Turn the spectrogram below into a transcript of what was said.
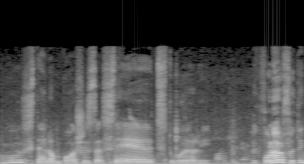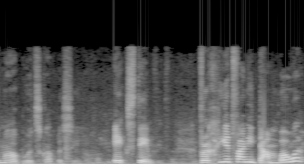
O, oh, Stellenbosch is 'n sad story. Ek wonder of dit nie maar 'n boodskap is nie. Ek stem. Vergeet van die dambouer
